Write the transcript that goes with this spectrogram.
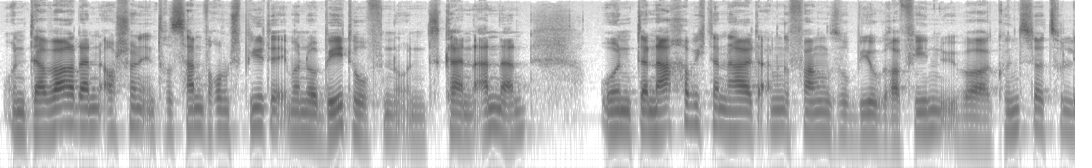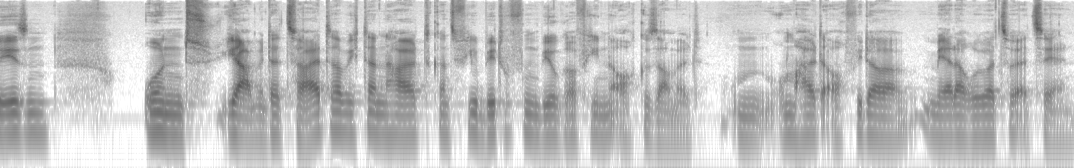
Und da war dann auch schon interessant, warum spielt er immer nur Beethoven und keinen anderen. Und danach habe ich dann halt angefangen, so Biografien über Künstler zu lesen. Und ja, mit der Zeit habe ich dann halt ganz viele Beethoven-Biografien auch gesammelt, um, um halt auch wieder mehr darüber zu erzählen.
